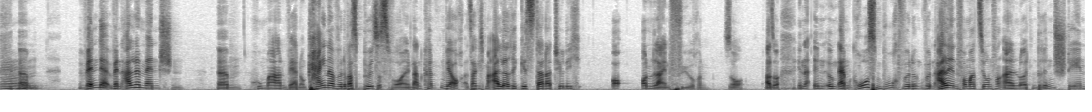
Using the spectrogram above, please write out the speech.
Mhm. Ähm, wenn, der, wenn alle Menschen ähm, human werden und keiner würde was Böses wollen, dann könnten wir auch, sag ich mal, alle Register natürlich online führen. So. Also in, in irgendeinem großen Buch würde, würden alle Informationen von allen Leuten drinstehen,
